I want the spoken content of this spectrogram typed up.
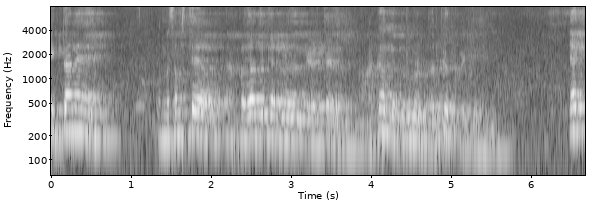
ಈಗ ತಾನೇ ನಮ್ಮ ಸಂಸ್ಥೆಯ ಪದಾಧಿಕಾರಿಗಳು ನಾನು ಹೇಳ್ತಾ ಇದ್ರು. ಆಗಾಗ ಗುರುಗಳು ಬರಬೇಕು ಇಲ್ಲಿ. ಯಾಕೆ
